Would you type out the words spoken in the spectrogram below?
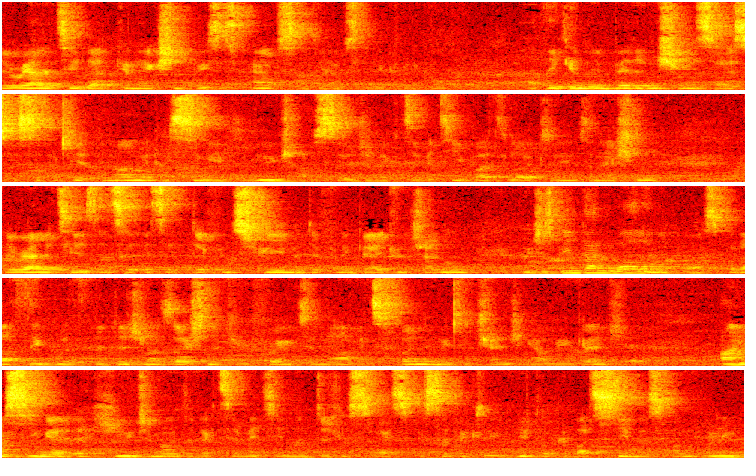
the reality that connection piece is absolutely, absolutely critical. I think in the embedded insurance side specifically at the moment, we're seeing a huge upsurge of activity, both locally and internationally. The reality is it's a, it's a different stream, a different engagement channel, which has been done well in the past, but I think with the digitalization that you're referring to now, it's fundamentally changing how we engage. I'm seeing a, a huge amount of activity in the digital space specifically. You talk about seamless onboarding,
